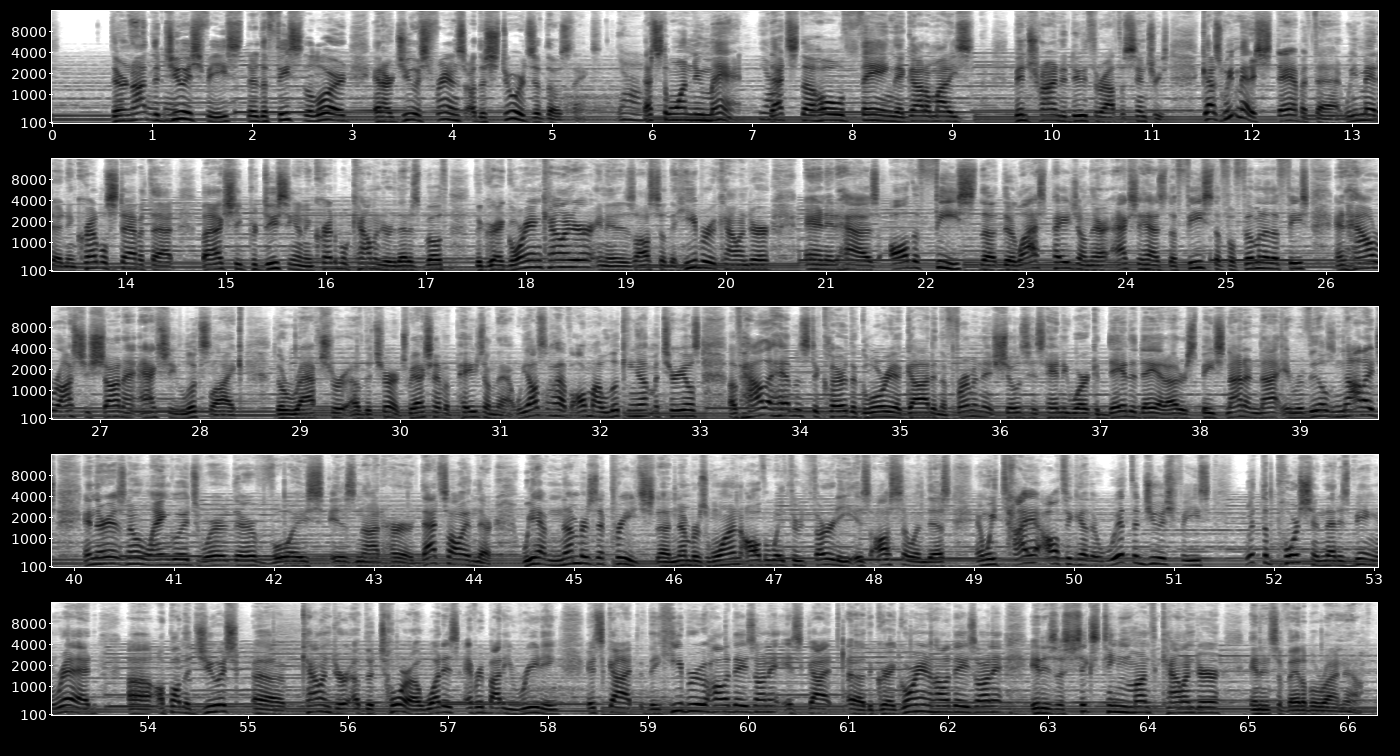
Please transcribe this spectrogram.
They're That's not so the good. Jewish feast, they're the feast of the Lord, and our Jewish friends are the stewards of those things. Yeah. That's the one new man. Yeah. That's the whole thing that God Almighty's been trying to do throughout the centuries. Guys, we made a stab at that. We made an incredible stab at that by actually producing an incredible calendar that is both the Gregorian calendar and it is also the Hebrew calendar. And it has all the feasts. The, the last page on there actually has the feast, the fulfillment of the feast, and how Rosh Hashanah actually looks like the rapture of the church. We actually have a page on that. We also have all my looking up materials of how the heavens declare the glory of God and the firmament shows his handiwork, and day to day at utter speech, night and night. It reveals knowledge, and there is no language where their voice is not heard. That's all in there. We have numbers that preach, uh, numbers one all the way through 30 is also in this, and we tie it all together with the Jewish feast, with the portion that is being read uh, upon the Jewish uh, calendar of the Torah. What is everybody reading? It's got the Hebrew holidays on it, it's got uh, the Gregorian holidays on it. It is a 16 month calendar, and it's available right now.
